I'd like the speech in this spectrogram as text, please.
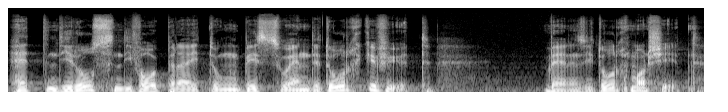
Hätten die Russen die Vorbereitungen bis zu Ende durchgeführt, wären sie durchmarschiert.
